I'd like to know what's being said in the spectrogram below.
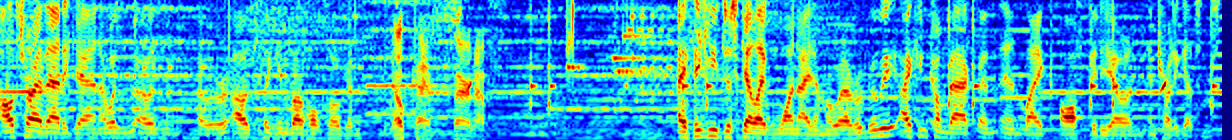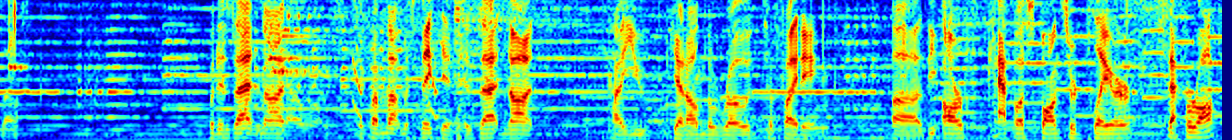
I'll try that again. I wasn't. I wasn't. I was thinking about Hulk Hogan. Okay, fair enough. I think you just get like one item or whatever, but we, I can come back and, and like off video and, and try to get some stuff. But is that not, how it was. if I'm not mistaken, is that not how you get on the road to fighting uh, the ARF Kappa sponsored player Sephiroth?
